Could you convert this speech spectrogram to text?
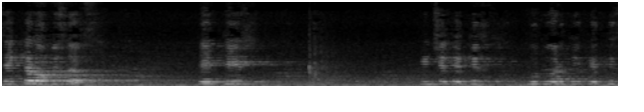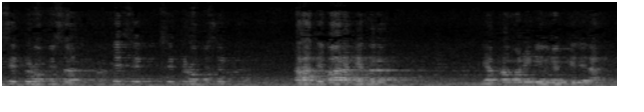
सेक्टर ऑफिसर्स तेहतीस तीनशे तेहतीस बूथवरती तेहतीस सेक्टर ऑफिसर प्रत्येक सेक्टर ऑफिसर दहा ते बारा केंद्र याप्रमाणे नियोजन केलेलं आहे.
